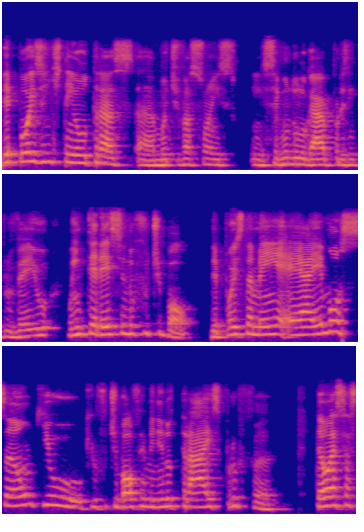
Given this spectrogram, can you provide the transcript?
Depois a gente tem outras uh, motivações. Em segundo lugar, por exemplo, veio o interesse no futebol. Depois também é a emoção que o, que o futebol feminino traz para o fã. Então, essas,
